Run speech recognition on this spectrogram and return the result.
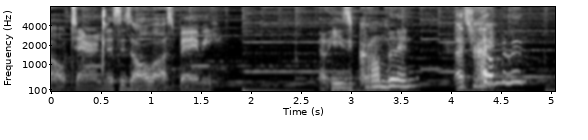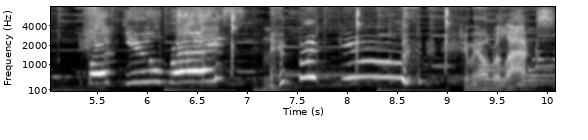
Oh, Tarin, this is all us, baby. Oh, he's crumbling, That's right. crumbling. Fuck you, Bryce. Hmm. Fuck you. Can we all relax?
